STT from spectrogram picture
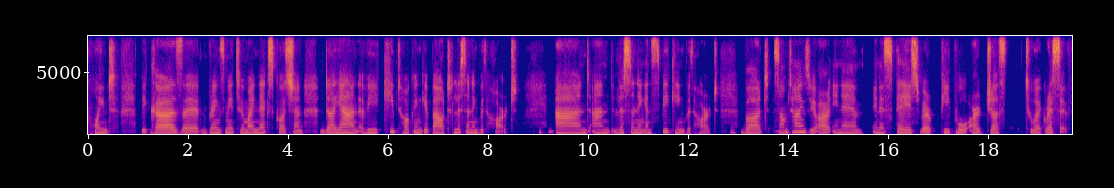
point because it brings me to my next question. Diane, we keep talking about listening with heart. Mm-hmm. and and listening and speaking with heart mm-hmm. but sometimes we are in a in a space where people are just too aggressive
